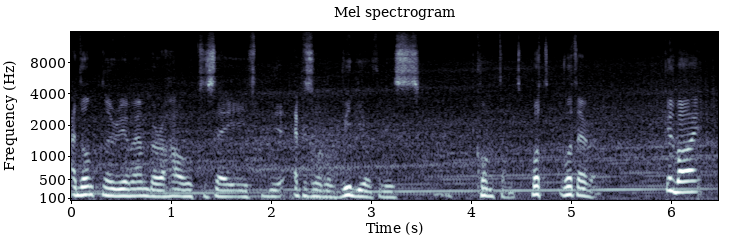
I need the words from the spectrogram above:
I don't remember how to say if the episode or video for this content, but whatever. Goodbye.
